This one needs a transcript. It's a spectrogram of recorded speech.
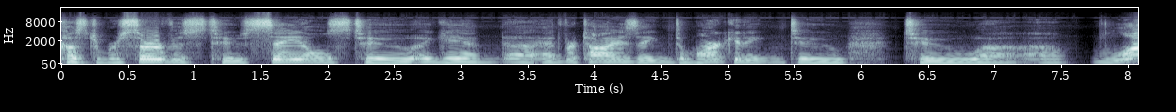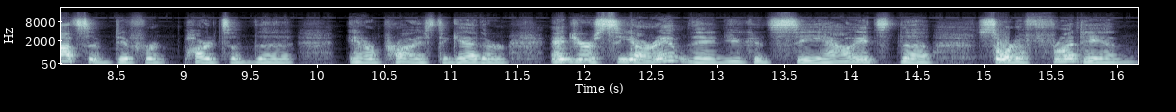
customer service to sales to again uh, advertising to marketing to to uh, uh, lots of different parts of the enterprise together. And your crm then you can see how it's the sort of front end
